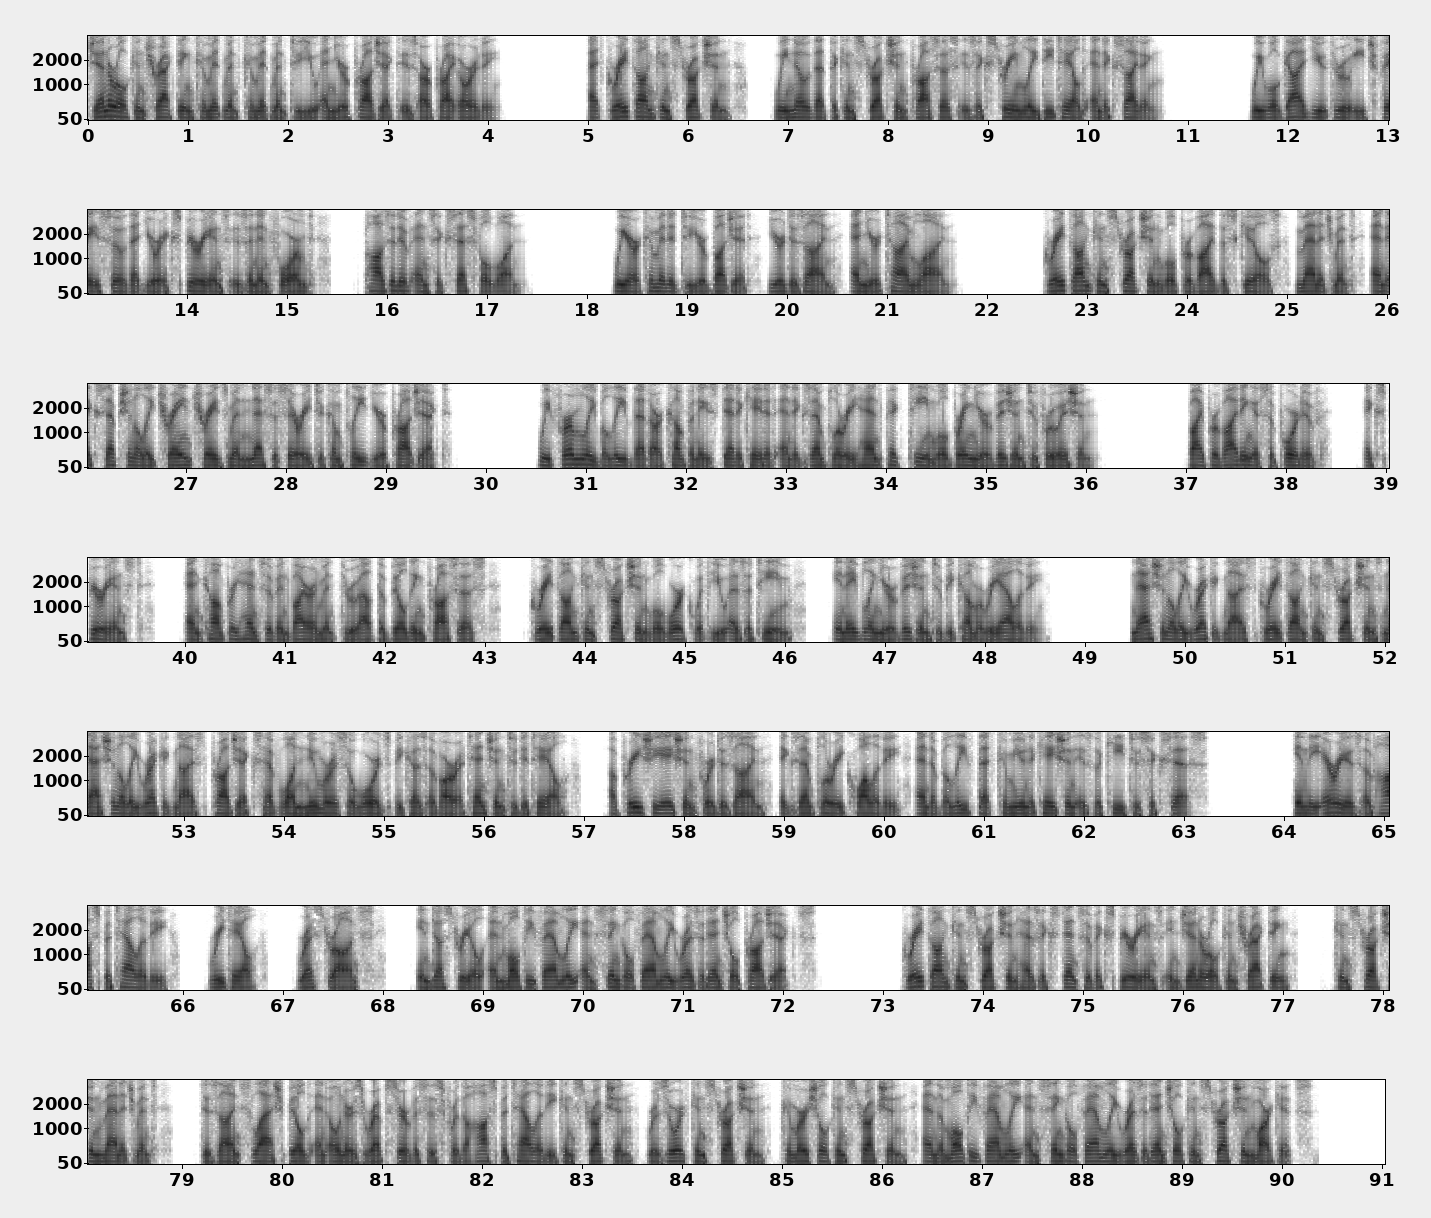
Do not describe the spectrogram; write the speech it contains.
General contracting commitment commitment to you and your project is our priority. At Greython Construction, we know that the construction process is extremely detailed and exciting. We will guide you through each phase so that your experience is an informed, positive and successful one. We are committed to your budget, your design, and your timeline. Greython Construction will provide the skills, management, and exceptionally trained tradesmen necessary to complete your project. We firmly believe that our company's dedicated and exemplary handpicked team will bring your vision to fruition. By providing a supportive, experienced, and comprehensive environment throughout the building process, Greython Construction will work with you as a team, enabling your vision to become a reality. Nationally recognized Greython Construction's nationally recognized projects have won numerous awards because of our attention to detail, appreciation for design, exemplary quality, and a belief that communication is the key to success. In the areas of hospitality, retail, restaurants, industrial and multifamily and single-family residential projects. Greython Construction has extensive experience in general contracting, construction management, design slash build and owner's rep services for the hospitality construction, resort construction, commercial construction, and the multifamily and single-family residential construction markets.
